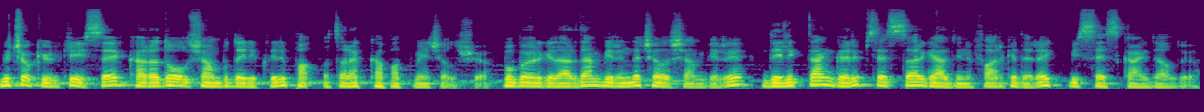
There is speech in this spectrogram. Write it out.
Birçok ülke ise karada oluşan bu delikleri patlatarak kapatmaya çalışıyor. Bu bölgelerden birinde çalışan biri delikten garip sesler geldiğini fark ederek bir ses kaydı alıyor.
